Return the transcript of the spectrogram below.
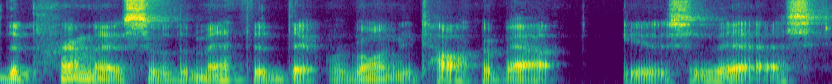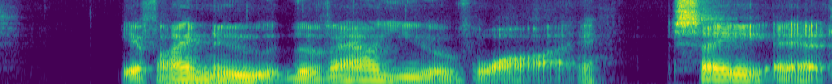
The premise of the method that we're going to talk about is this. If I knew the value of y, say at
